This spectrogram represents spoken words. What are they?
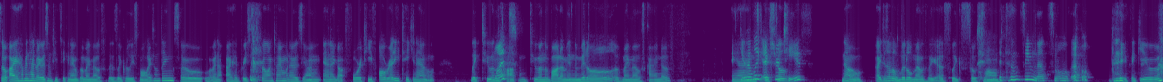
so I haven't had my wisdom teeth taken out, but my mouth is like really small or something. So when I, I had braces for a long time when I was young, and I got four teeth already taken out, like two on What? the top and two on the bottom in the middle of my mouth, kind of. And Do you have like extra still- teeth? No, I just have a Oh. little mouth, I guess, like so small. It doesn't seem that small though. Thank you.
